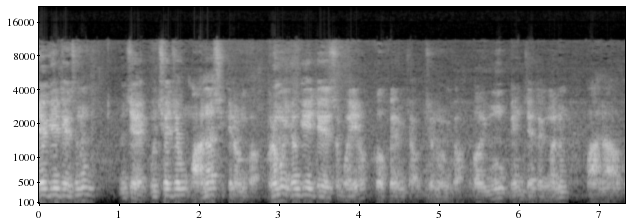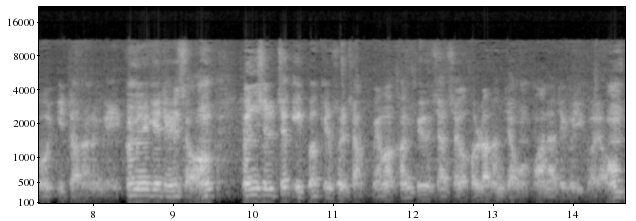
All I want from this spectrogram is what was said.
여기에 대해서는 이제 구체적 완화시키는 거. 그러면 여기에 대해서 뭐예요? 거부행정 주는 거, 의무 면제 등 거는 완화하고 있다라는 거예요. 그러면 여기에 대해서 현실적 입법 기술상 명확한 교육 자체가 곤란한 경우 완화되고 있고요.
